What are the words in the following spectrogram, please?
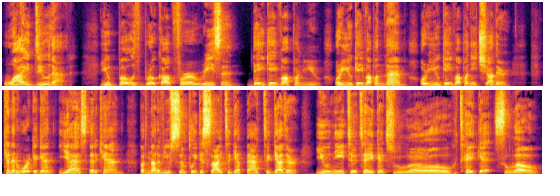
Why do that? You both broke up for a reason. They gave up on you, or you gave up on them, or you gave up on each other. Can it work again? Yes, it can. But not if you simply decide to get back together you need to take it slow. Take it slow.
